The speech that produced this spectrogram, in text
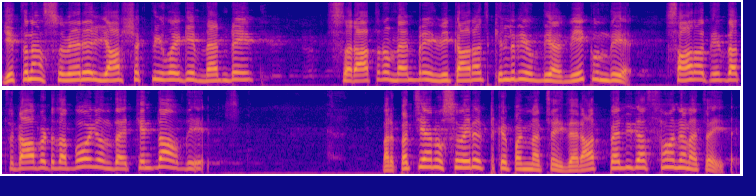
ਜਿਤਨਾ ਸਵੇਰੇ ਯਾਦ ਸ਼ਕਤੀ ਹੋਏਗੀ, ਮੈਮਰੀ, ਸ- ਰਾਤ ਨੂੰ ਮੈਮਰੀ ਵਿਕਾਰਾਂ ਚ ਖਿਲਰੀ ਹੁੰਦੀ ਹੈ, ਵੀਕ ਹੁੰਦੀ ਹੈ। ਸਾਰਾ ਦਿਨ ਦਾ ਥਕਾਵਟ ਦਾ ਬੋਝ ਹੁੰਦਾ ਹੈ, ਚਿੰਤਾ ਹੁੰਦੀ ਹੈ। ਪਰ ਬੱਚਿਆਂ ਨੂੰ ਸਵੇਰੇ ਉੱਠ ਕੇ ਪੜਨਾ ਚਾਹੀਦਾ ਰਾਤ ਪਹਿਲੀ ਦਾ ਸੌ ਜਾਣਾ ਚਾਹੀਦਾ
